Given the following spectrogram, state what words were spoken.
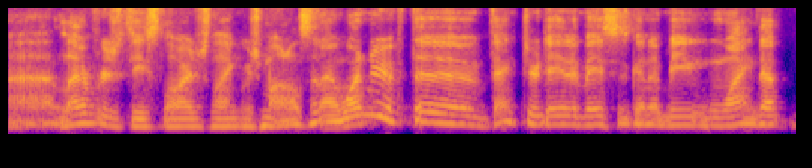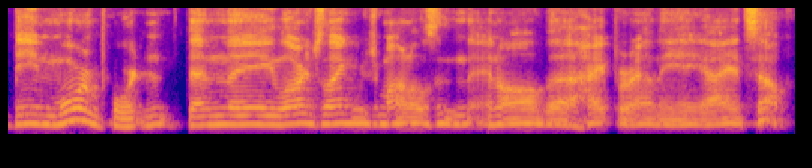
uh, leverage these large language models. And I wonder if the vector database is going to be wind up being more important than the large language models and, and all the hype around the AI itself.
